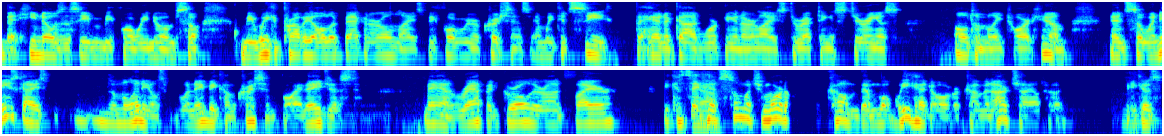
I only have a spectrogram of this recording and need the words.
that He knows us even before we knew Him. So, I mean, we could probably all look back in our own lives before we were Christians and we could see the hand of God working in our lives, directing and steering us ultimately toward Him. And so when these guys, the millennials, when they become Christian, boy, they just, man, rapid growth, they're on fire because they've Yeah. had so much more to overcome than what we had to overcome in our childhood because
